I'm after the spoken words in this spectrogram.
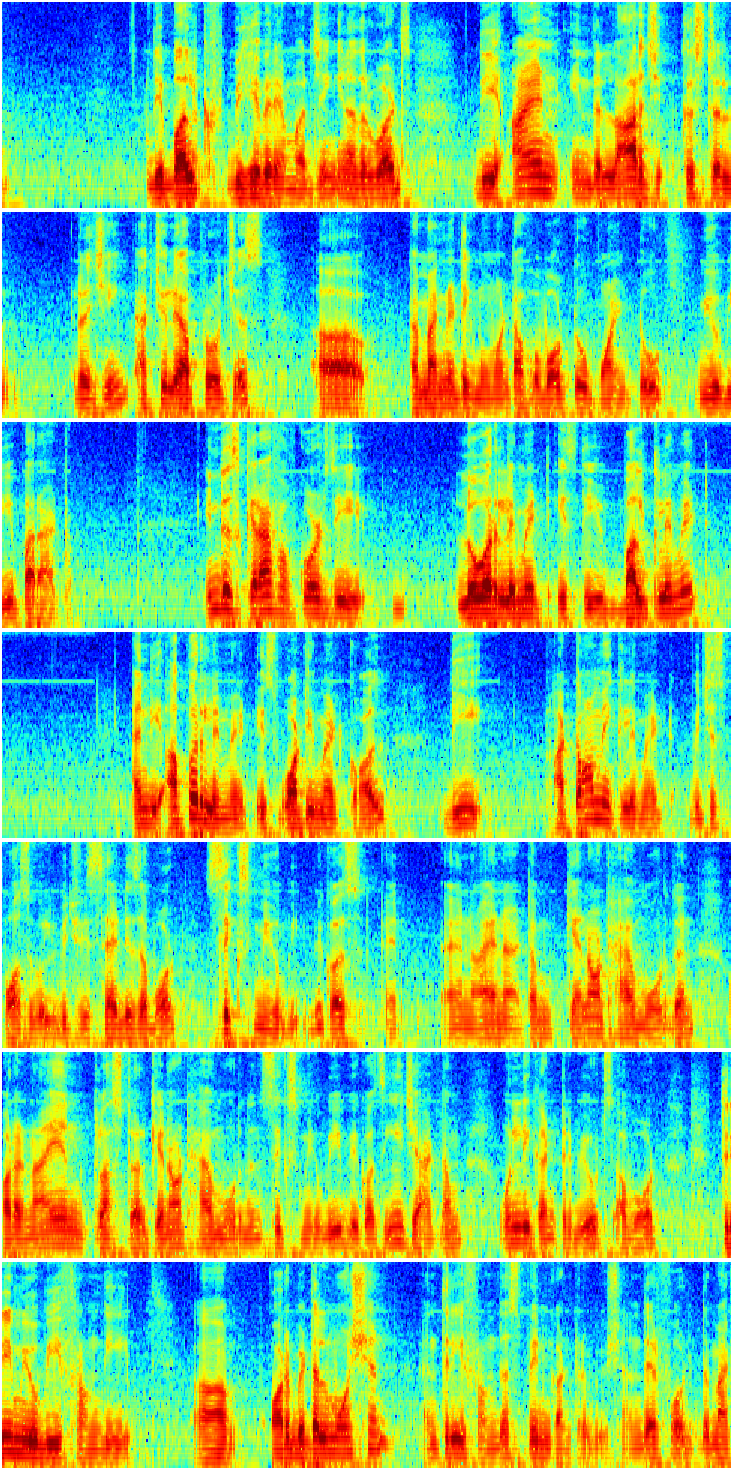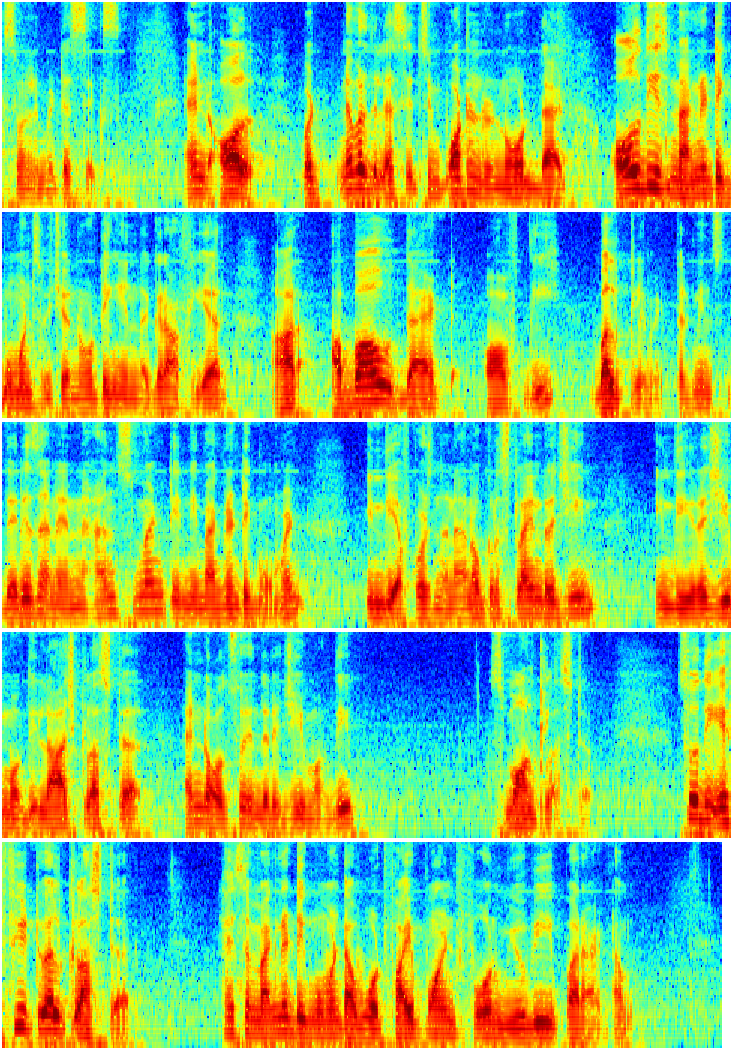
the bulk behavior emerging. In other words, the iron in the large crystal regime actually approaches uh, a magnetic moment of about 2.2 mu b per atom. In this graph of course, the lower limit is the bulk limit and the upper limit is what you might call the atomic limit which is possible which we said is about 6 mu b because an, an, iron atom cannot have more than or an iron cluster cannot have more than 6 mu b because each atom only contributes about 3 mu b from the uh, orbital motion and 3 from the spin contribution. Therefore, the maximum limit is 6 and all, but nevertheless it is important to note that all these magnetic moments which you are noting in the graph here are above that of the bulk limit. That means, there is an enhancement in the magnetic moment in the of course, in the nanocrystalline regime, in the regime of the large cluster and also in the regime of the small cluster. So, the Fe 12 cluster has a magnetic moment of about 5.4 mu b per atom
